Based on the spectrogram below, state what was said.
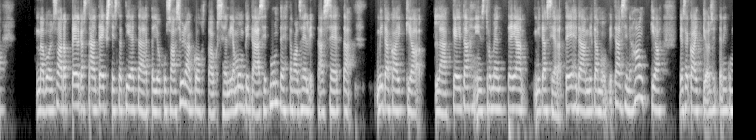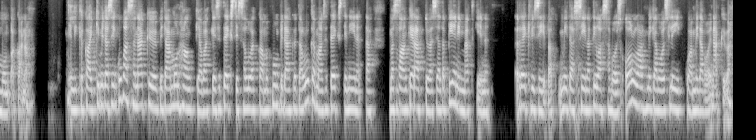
Mä voin saada pelkästään tekstistä tietää, että joku saa sydänkohtauksen ja mun pitää sitten, mun tehtävä on selvittää se, että mitä kaikkia lääkkeitä, instrumentteja, mitä siellä tehdään, mitä mun pitää sinne hankkia, ja se kaikki on sitten niin kuin mun takana. Eli kaikki, mitä siinä kuvassa näkyy, pitää mun hankkia, vaikkei se tekstissä luekaan, mutta mun pitää kyetä lukemaan se teksti niin, että mä saan kerättyä sieltä pienimmätkin rekvisiitat, mitä siinä tilassa voisi olla, mikä voisi liikkua, mitä voi näkyä.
